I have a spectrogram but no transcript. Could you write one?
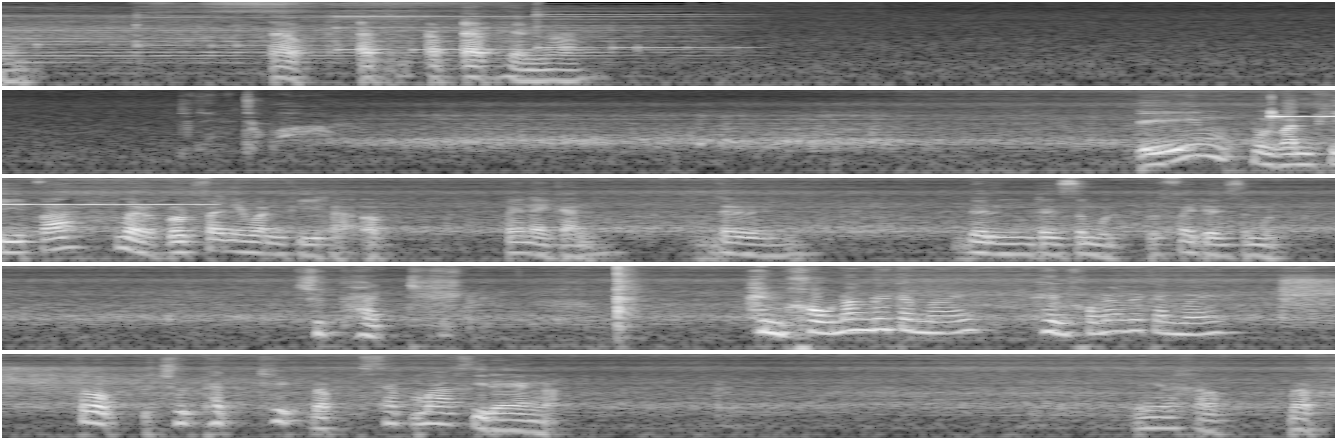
ำแอบแอบแอบแอบเห็นมาอีหมุนวันพีปะเหมือนรถไฟในวันพีอะแบบไปไหนกัน เดิน เดินเดินสมุดรถไฟเดินสมุดชุดแพทเห็นเขานั่งด้วยกันไหม เห็นเขานั่งด้วยกันไหม แต่แบบชุดแพทริกแบบแซ่บมากสีแดงอะ่ะ นี่นะครับ แบบ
